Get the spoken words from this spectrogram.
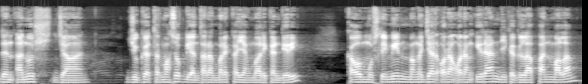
dan Anush Jan juga termasuk di antara mereka yang melarikan diri. Kaum muslimin mengejar orang-orang Iran di kegelapan malam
